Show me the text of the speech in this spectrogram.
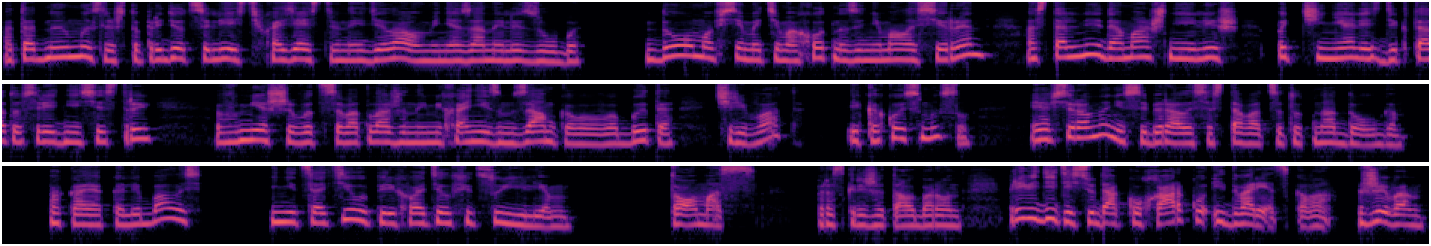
От одной мысли, что придется лезть в хозяйственные дела, у меня заныли зубы. Дома всем этим охотно занималась Ирен, остальные домашние лишь подчинялись диктату средней сестры, вмешиваться в отлаженный механизм замкового быта чревато. И какой смысл? Я все равно не собиралась оставаться тут надолго. Пока я колебалась, Инициативу перехватил Фицуильям. «Томас!» — проскрежетал барон. «Приведите сюда кухарку и дворецкого! Живо!»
